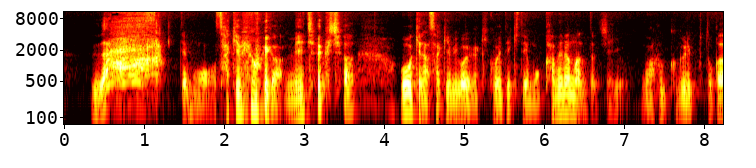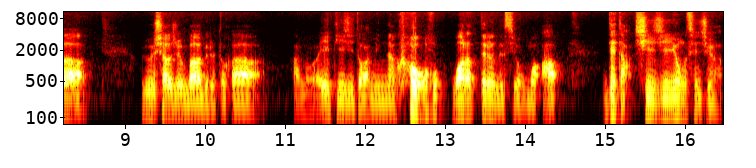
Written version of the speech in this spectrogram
「うわー!」ってもう叫び声がめちゃくちゃ大きな叫び声が聞こえてきてもうカメラマンたち、まあ、フックグリップとかルーシャージュンバーベルとかあの ATG とかみんなこう 笑ってるんですよ。もうあ出た CG4 選手が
